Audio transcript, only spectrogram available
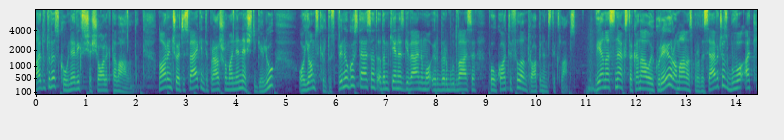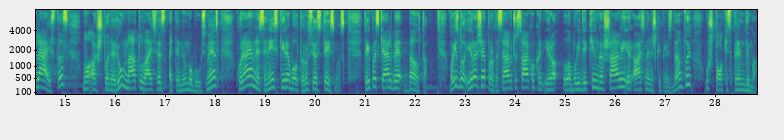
Laidotuvės Kaune vyks 16 val. Norinčių atsisveikinti prašoma nenešti gėlių, o joms skirtus pinigus, tęsiant Adamkienės gyvenimo ir darbų dvasę, paukoti filantropiniams tikslams. Vienas Next kanalo įkūrėjų Romanas Protasevičius buvo atleistas nuo 8 metų laisvės atėmimo bausmės, kurią jam neseniai skyrė Baltarusijos teismas. Tai paskelbė Belta. Vaizdo įraše Protasevičius sako, kad yra labai dėkinga šaliai ir asmeniškai prezidentui už tokį sprendimą.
